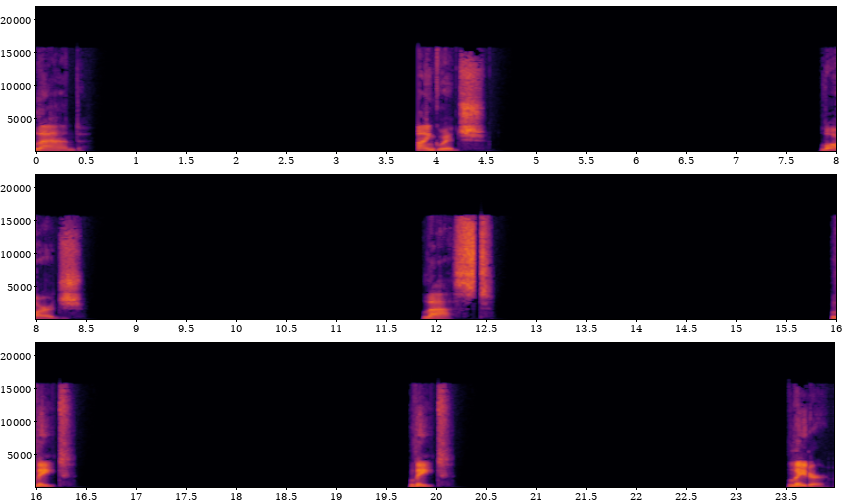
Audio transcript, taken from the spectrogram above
Land. Language. Large. Last. Late. Late. Later.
